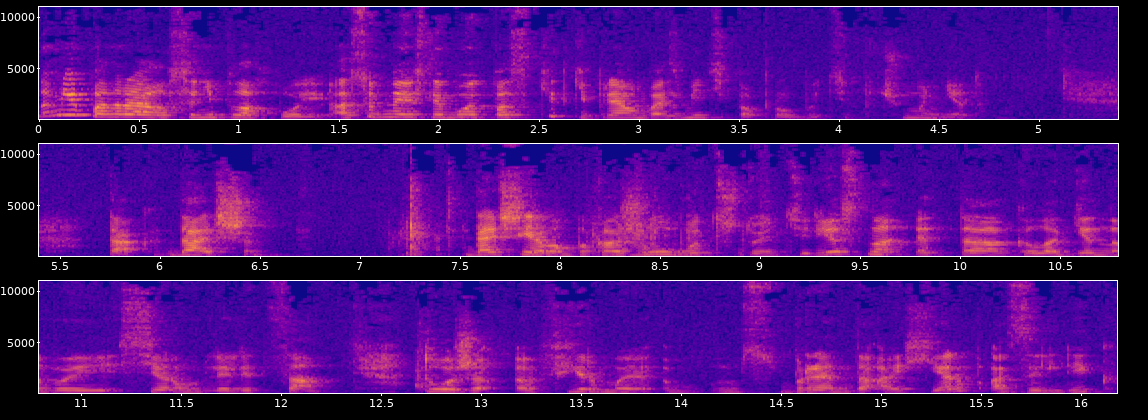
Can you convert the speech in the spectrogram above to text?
Но мне понравился, неплохой. Особенно если будет по скидке, прям возьмите, попробуйте. Почему нет? Так, дальше. Дальше я вам покажу вот что интересно. Это коллагеновый серум для лица. Тоже э, фирмы с бренда iHerb, Azelik.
